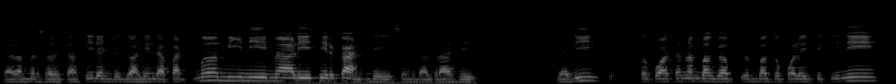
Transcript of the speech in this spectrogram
dalam bersosialisasi dan juga kalian dapat meminimalisirkan disintegrasi. Jadi kekuatan lembaga lembaga politik ini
